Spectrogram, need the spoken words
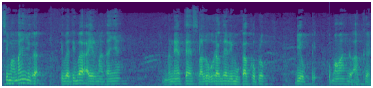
Si mamanya juga tiba-tiba air matanya menetes, lalu orang tadi dibuka kupluk diupi mamah doakan.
